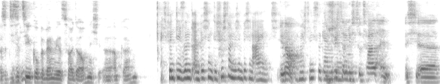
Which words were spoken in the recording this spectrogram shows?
Also diese Zielgruppe werden wir jetzt heute auch nicht äh, abgreifen. ich finde, die sind ein bisschen, die schüchtern mich ein bisschen ein. Ich, Genau. ich möchte nicht so Die gerne denen schüchtern mich total ein. Ich, äh,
